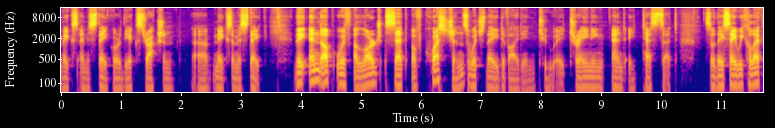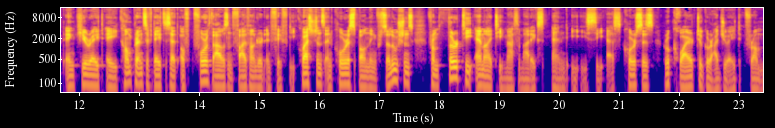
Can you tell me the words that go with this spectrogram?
makes a mistake or the extraction uh, makes a mistake. They end up with a large set of questions, which they divide into a training and a test set. So they say we collect and curate a comprehensive data set of 4,550 questions and corresponding solutions from 30 MIT mathematics and EECS courses required to graduate from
